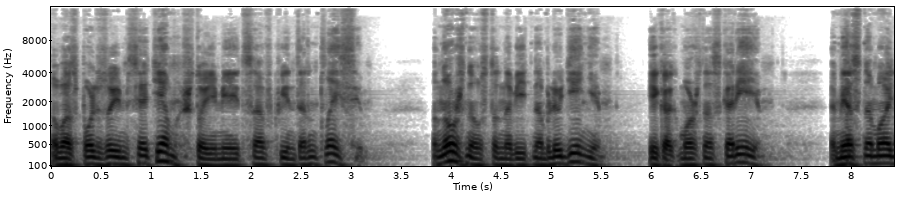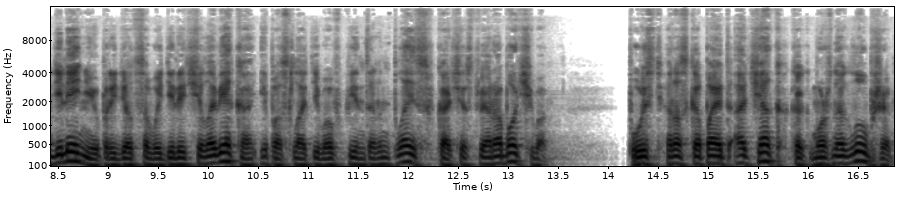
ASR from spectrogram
«Воспользуемся тем, что имеется в Квинтерн-Плейсе. Нужно установить наблюдение, и как можно скорее. Местному отделению придется выделить человека и послать его в Квинтерн-Плейс в качестве рабочего. Пусть раскопает очаг как можно глубже,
